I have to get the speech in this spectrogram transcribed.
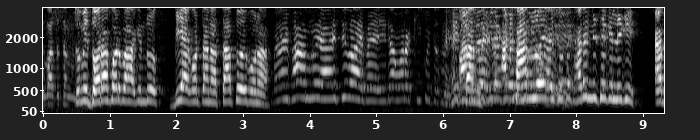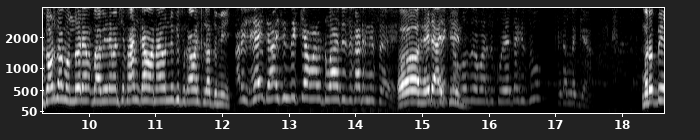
বাধ্যতামূলক। তুমি ধরা পড়বা কিন্তু বিয়া করতা না তা তো হইব না। ভাই ফান লই আইছি ভাই ভাই এটা আমার কি কইতাছ? ফান- ফান লই আইছো তো ঘাড়ের নিচে গেলে কি আর দরজা বন্ধ ভাবিরে মানুষ ফান খাওয়া না অন্য কিছু খাওয়াইছিলা তুমি? আরে হে ডাইসিন দেখি আমার ডোয়া দিছে কাটি নিছে। ও পারছি এটা লাগিয়া। মুরব্বী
